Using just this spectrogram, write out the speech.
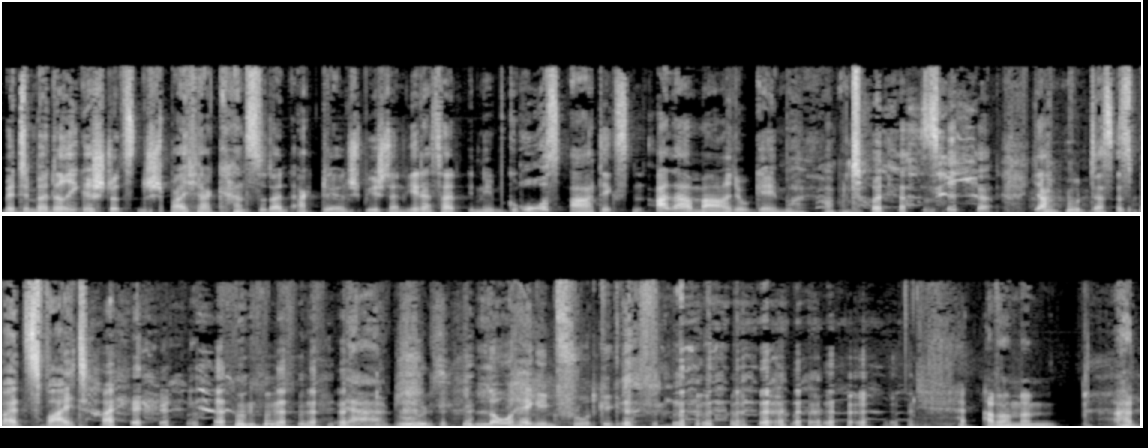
mit dem batteriegestützten Speicher kannst du deinen aktuellen Spielstand jederzeit in dem großartigsten aller Mario Gameboy Abenteuer sichern. Ja, gut, das ist bei zwei Teilen Ja, gut. Low-Hanging Fruit gegriffen. Aber man hat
